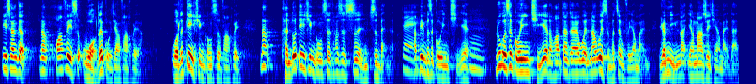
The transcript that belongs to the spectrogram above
第三个，那花费是我的国家发挥啊，我的电信公司发挥。那很多电信公司它是私人资本的，对，它并不是国营企业。嗯如果是国营企业的话，大家问，那为什么政府要买？人民那要纳税钱要买单？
